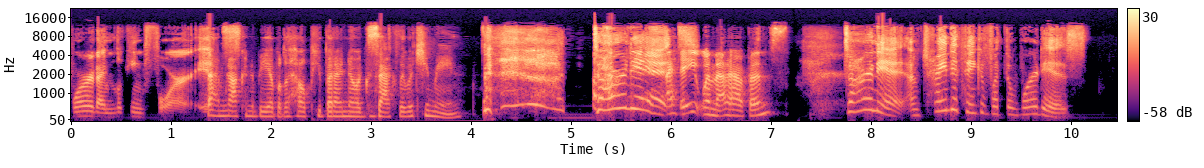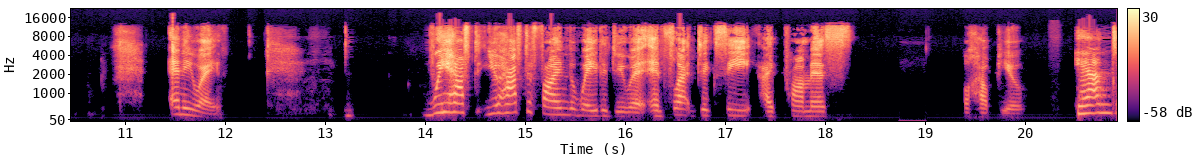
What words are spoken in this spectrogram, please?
word I'm looking for? It's, I'm not going to be able to help you, but I know exactly what you mean. Darn it! I hate when that happens. Darn it! I'm trying to think of what the word is. Anyway, we have to you have to find the way to do it and flat dixie i promise will help you. And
